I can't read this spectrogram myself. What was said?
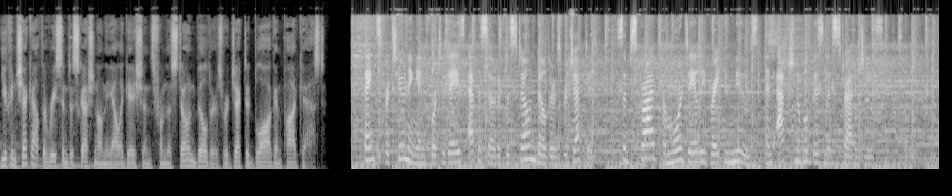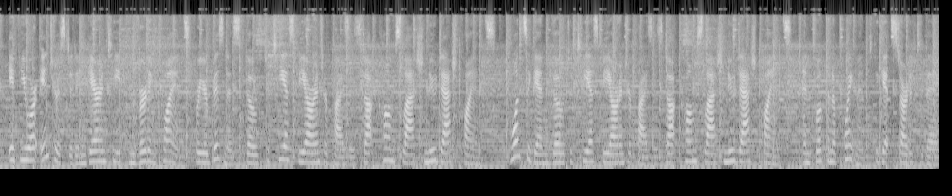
you can check out the recent discussion on the allegations from the Stone Builders Rejected blog and podcast. Thanks for tuning in for today's episode of the Stone Builders Rejected. Subscribe for more daily breaking news and actionable business strategies. If you are interested in guaranteed converting clients for your business, go to tsbrenterprises.com slash new dash clients. Once again, go to tsbrenterprises.com slash new dash clients and book an appointment to get started today.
